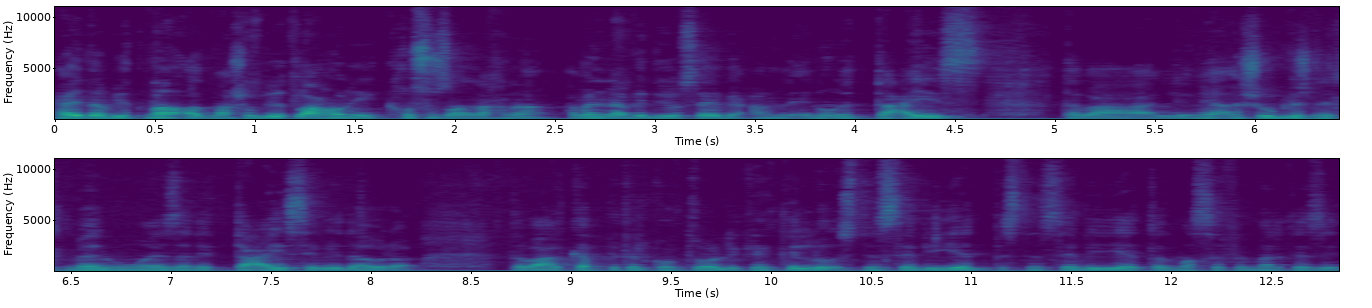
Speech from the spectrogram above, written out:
هيدا بيتناقض مع شو بده يطلع هونيك خصوصا نحن عملنا فيديو سابق عن القانون التعيس تبع اللي ناقشوه بلجنة المال الموازنة التعيسة بدورة تبع ال capital control اللي كان كله استنسابيات باستنسابيات للمصرف المركزي.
